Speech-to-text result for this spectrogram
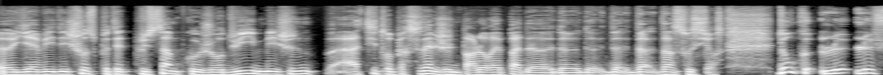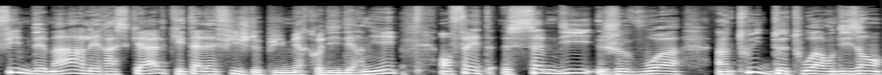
euh, il y avait des choses peut-être plus simples qu'aujourd'hui, mais je, à titre personnel, je ne parlerai pas d'insouciance. Donc le, le film démarre, Les Rascals, qui est à l'affiche depuis mercredi dernier. En fait, samedi, je vois un tweet de toi en disant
